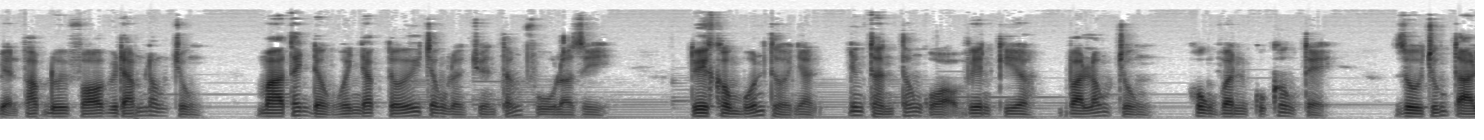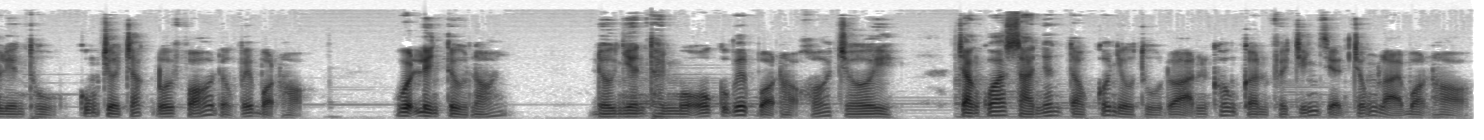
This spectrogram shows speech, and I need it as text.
biện pháp đối phó với đám Long Trùng mà Thanh Đồng Huynh nhắc tới trong lần truyền tấm phù là gì. Tuy không muốn thừa nhận, nhưng thần thông của họ viên kia và Long Trùng, Hùng Vân cũng không tệ. Dù chúng ta liên thủ cũng chưa chắc đối phó được với bọn họ. Nguyễn Linh Tử nói, đương nhiên thành mộ cũng biết bọn họ khó chơi. Chẳng qua xà nhân tộc có nhiều thủ đoạn không cần phải chính diện chống lại bọn họ.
